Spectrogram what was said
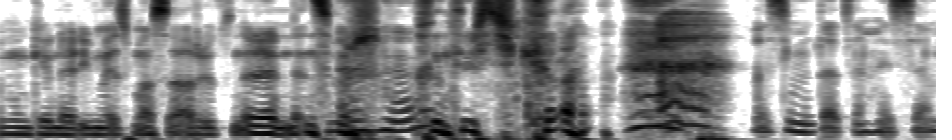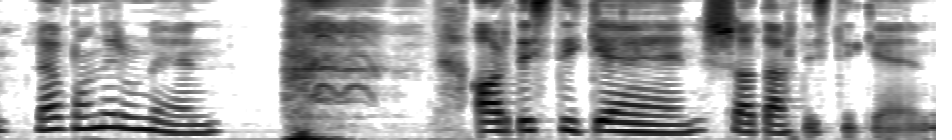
իմ ընկերների մեծ մասը առյուծներ են այնց որ խնդիր չկա։ Ասի մտածեմ հեսա։ Լավ բաներ ունեն։ Արտիստիկ են, շատ արտիստիկ են։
